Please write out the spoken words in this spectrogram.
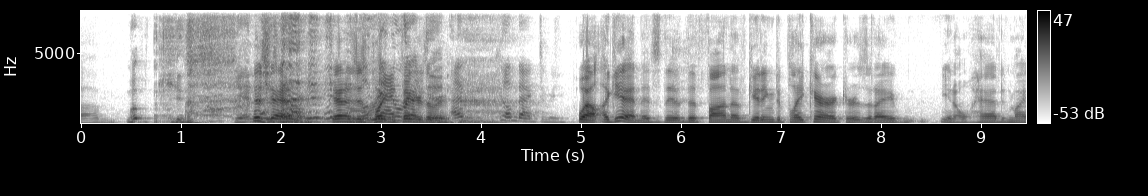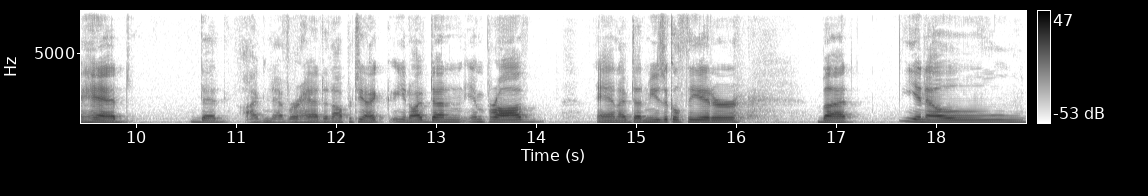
Um, Whoop. Shannon Shannon, just- Shannon just pointing fingers to over. it. I'm- come back to me. Well, again, it's the the fun of getting to play characters that I, you know, had in my head that I've never had an opportunity. I, you know, I've done improv and I've done musical theater, but you know,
